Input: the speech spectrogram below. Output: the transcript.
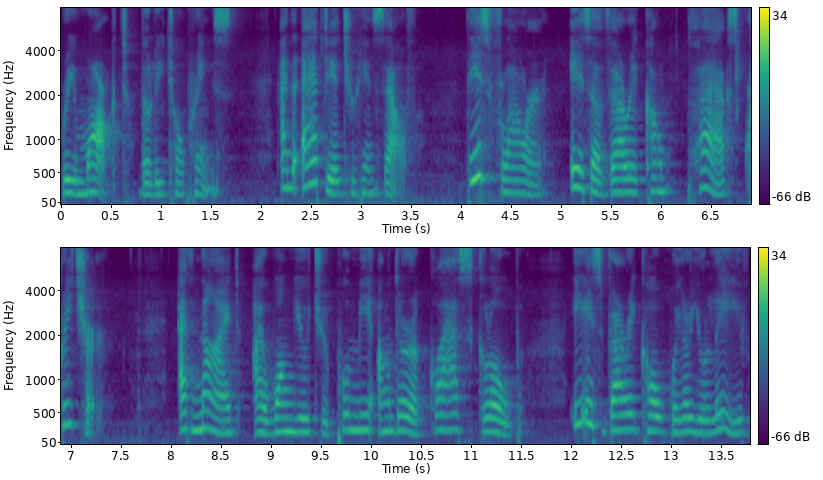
remarked the little prince, and added to himself, This flower is a very complex creature. At night, I want you to put me under a glass globe. it is very cold where you live,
